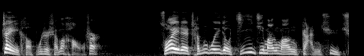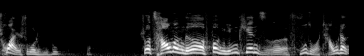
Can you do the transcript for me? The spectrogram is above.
这可不是什么好事儿。所以这陈规就急急忙忙赶去劝说吕布，说曹孟德奉迎天子，辅佐朝政，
